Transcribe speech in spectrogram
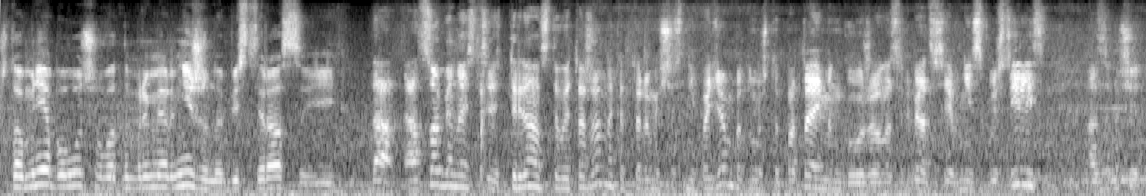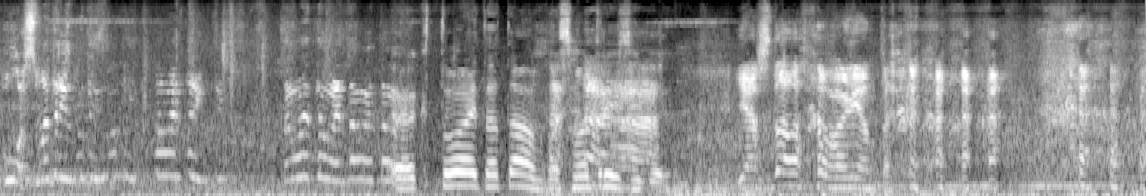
Что мне бы лучше, вот, например, ниже, но без террасы и... Да, особенность 13 этажа, на который мы сейчас не пойдем, потому что по таймингу уже у нас ребят все вниз спустились. А замечательно. О, смотри, смотри, смотри, давай, давай, давай, давай, давай, давай. Э, кто это там? Посмотрите. Я ждал этого момента.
